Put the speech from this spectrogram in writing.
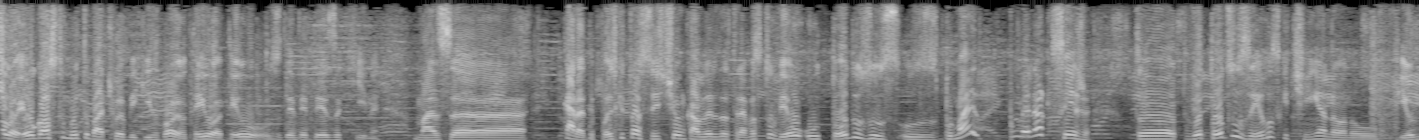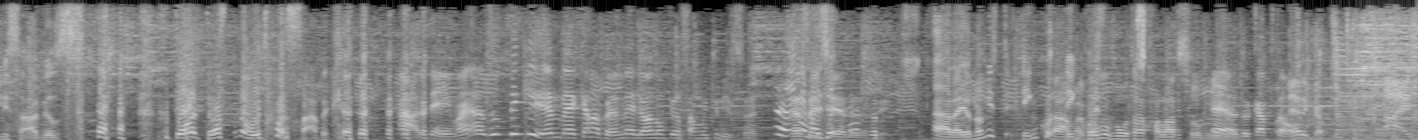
falou, eu gosto muito do Batman Begins. Bom, eu tenho, eu tenho os DVDs aqui, né? Mas, ah, cara, depois que tu assiste um Cavaleiro das Trevas, tu vê o, o- todos os, os- Por mais. Por melhor que seja, tu, tu vê todos os erros que tinha no, no filme, sabe? Os... tem, uma, tem uma cena muito forçada, cara. Ah, tem, mas tem que. É é aquela coisa, é melhor não pensar muito nisso, né? É, mas é- cenas. eu- Cara, eu não me. Tem, Tá, tem mas coisa. vamos voltar a falar sobre É, do Capitão. América. I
